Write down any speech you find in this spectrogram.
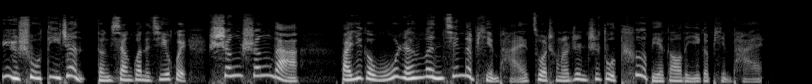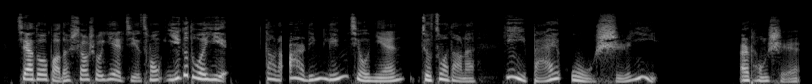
玉树地震等相关的机会，生生的把一个无人问津的品牌做成了认知度特别高的一个品牌。加多宝的销售业绩从一个多亿，到了二零零九年就做到了一百五十亿，而同时，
